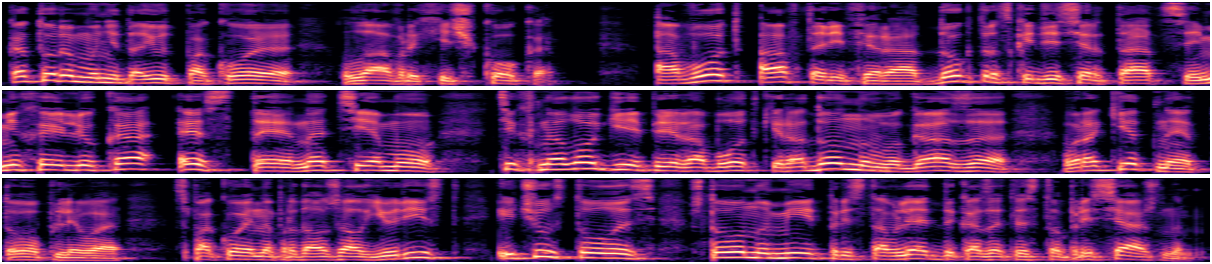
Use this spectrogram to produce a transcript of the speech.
которому не дают покоя лавры Хичкока. А вот автореферат докторской диссертации Михаилюка СТ на тему «Технология переработки радонного газа в ракетное топливо», спокойно продолжал юрист, и чувствовалось, что он умеет представлять доказательства присяжным.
